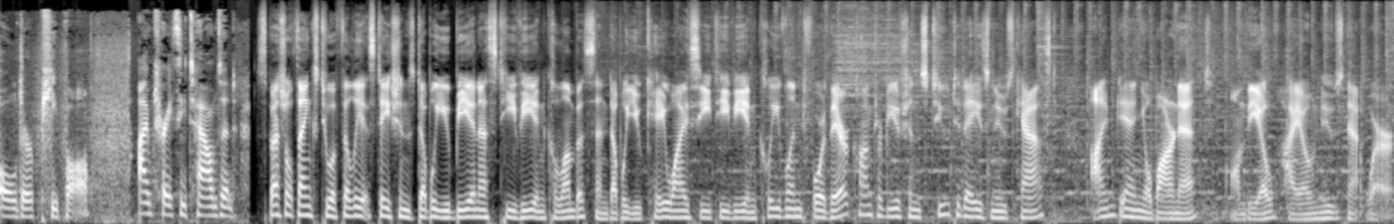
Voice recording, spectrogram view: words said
older people. I'm Tracy Townsend. Special thanks to affiliate stations WBNS TV in Columbus and WKYC TV in Cleveland for their contributions to today's newscast. I'm Daniel Barnett on the Ohio News Network.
